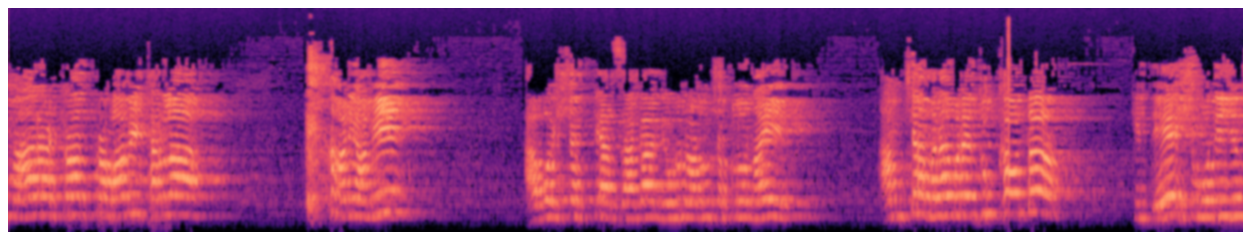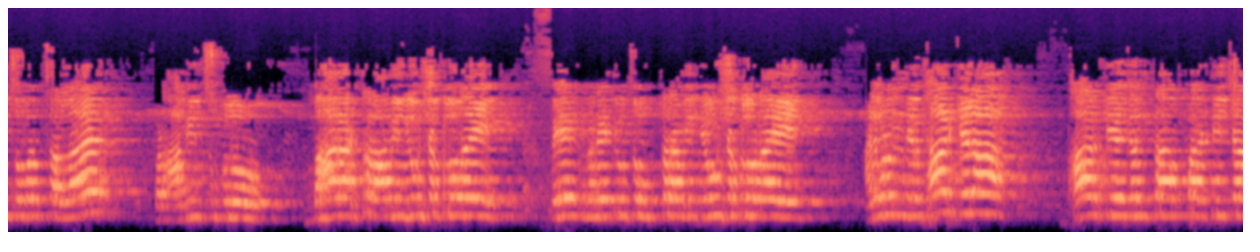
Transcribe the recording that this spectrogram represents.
महाराष्ट्रात प्रभावी ठरला आणि आम्ही आवश्यक त्या जागा निवडून आणू शकलो नाही. आमच्या मनामध्ये दुःख होतं की देश मोदीजींसोबत चाललाय पण आम्ही चुकलो. महाराष्ट्र आम्ही देऊ शकलो नाही. फेक नरेटिव्हचं उत्तर आम्ही देऊ शकलो नाही. आणि म्हणून निर्धार केला भारतीय जनता पार्टीच्या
